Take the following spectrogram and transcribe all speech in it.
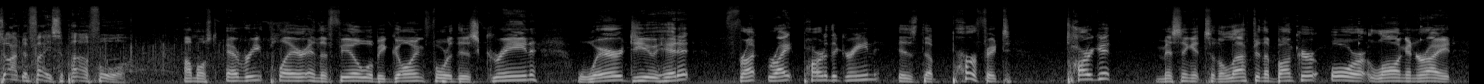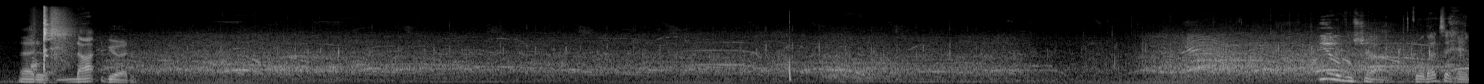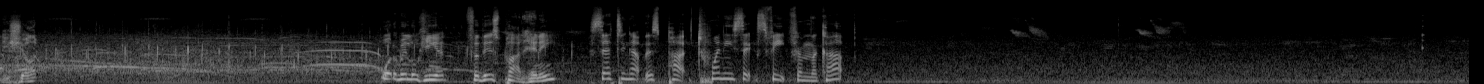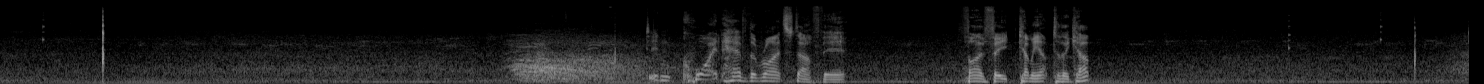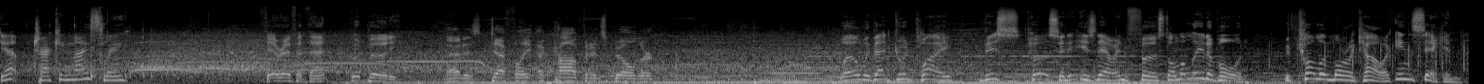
Time to face a par four. Almost every player in the field will be going for this green. Where do you hit it? Front right part of the green is the perfect target, missing it to the left in the bunker, or long and right. That is not good. Beautiful shot. Well, that's a handy shot. What are we looking at for this putt, Henny? Setting up this putt 26 feet from the cup. Didn't quite have the right stuff there. Five feet coming up to the cup. Yep, tracking nicely. Fair effort that. Good birdie. That is definitely a confidence builder. Well, with that good play, this person is now in first on the leaderboard, with Colin Morikawa in second.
